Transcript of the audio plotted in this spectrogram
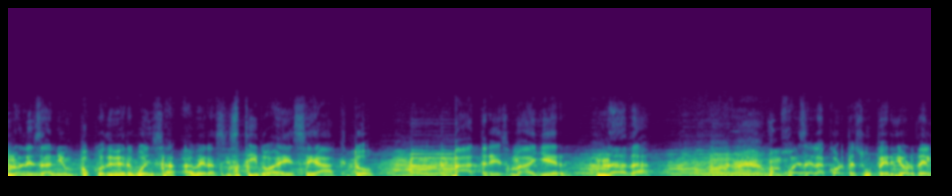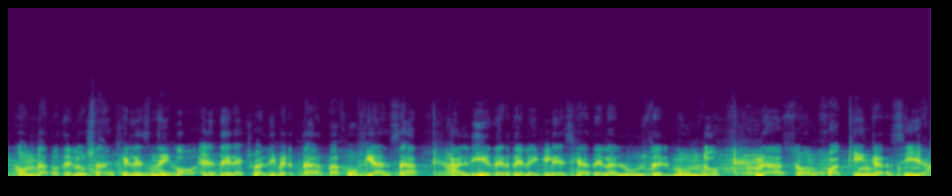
¿no les da ni un poco de vergüenza haber asistido a ese acto? Batres Mayer, nada. Un juez de la Corte Superior del Condado de Los Ángeles negó el derecho a libertad bajo fianza al líder de la Iglesia de la Luz del Mundo, Nazón Joaquín García.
